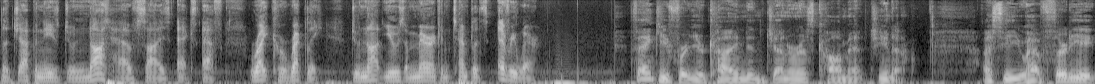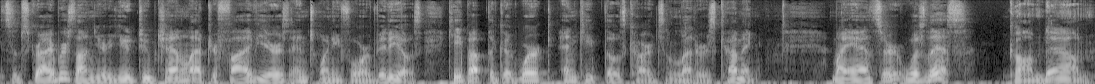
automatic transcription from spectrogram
The Japanese do not have size XF. Write correctly. Do not use American templates everywhere. Thank you for your kind and generous comment, Gina. I see you have 38 subscribers on your YouTube channel after 5 years and 24 videos. Keep up the good work and keep those cards and letters coming. My answer was this. Calm down.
